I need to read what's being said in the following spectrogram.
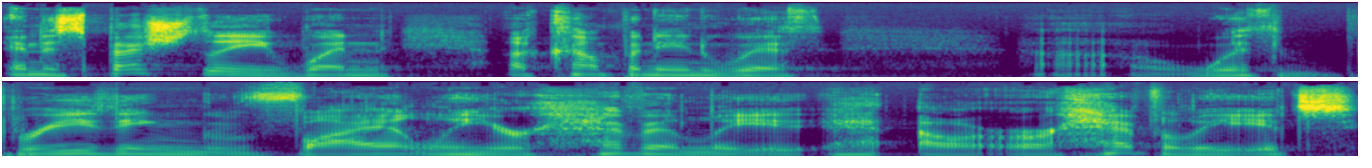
and especially when accompanied with uh, with breathing violently or heavily or, or heavily, it's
